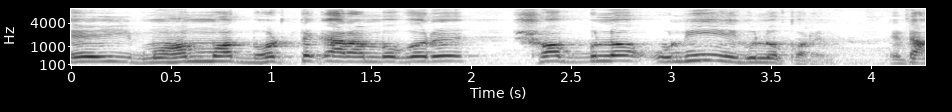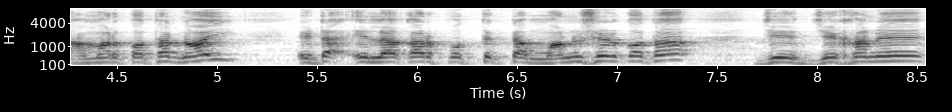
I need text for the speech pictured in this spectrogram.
এই মোহাম্মদ ভোট থেকে আরম্ভ করে সবগুলো উনি এগুলো করেন। এটা আমার কথা নয়, এটা এলাকার প্রত্যেকটা মানুষের কথা যে যেখানে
